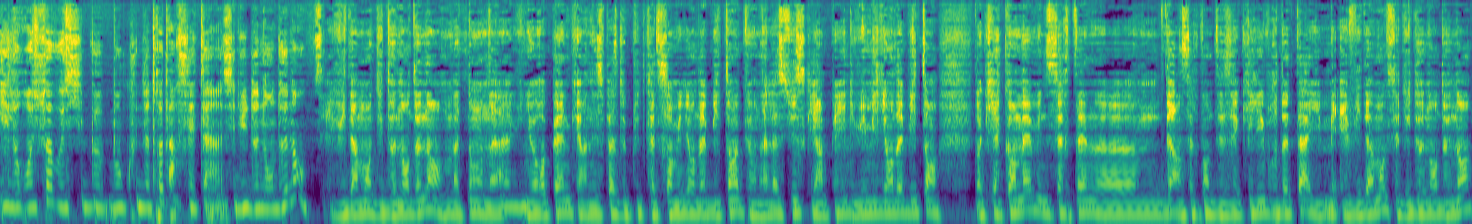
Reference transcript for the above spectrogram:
Ils reçoivent aussi beaucoup de notre part. C'est du donnant-donnant. C'est évidemment du donnant-donnant. Maintenant, on a l'Union européenne qui a un espace de plus de 400 millions d'habitants, et puis on a la Suisse qui est un pays de 8 millions d'habitants. Donc il y a quand même une certaine, euh, un certain déséquilibre de taille. Mais évidemment que c'est du donnant-donnant.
